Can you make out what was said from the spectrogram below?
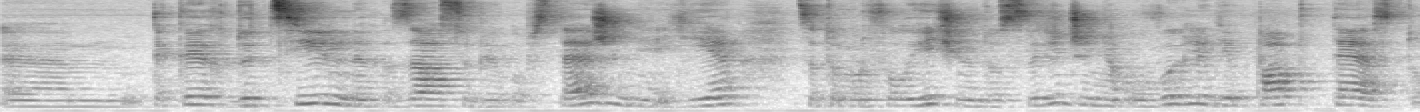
ем, таких доцільних засобів обстеження є цитоморфологічне дослідження у вигляді ПАП-тесту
